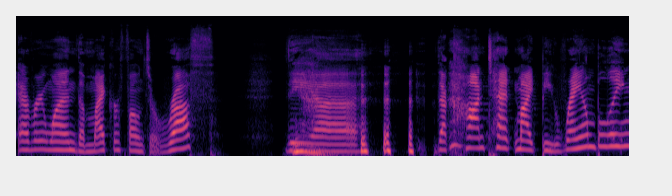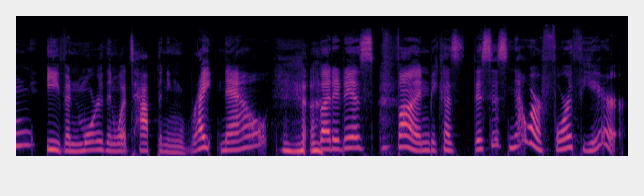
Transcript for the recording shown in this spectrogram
Everyone, the microphones are rough. The uh, the content might be rambling even more than what's happening right now, but it is fun because this is now our fourth year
